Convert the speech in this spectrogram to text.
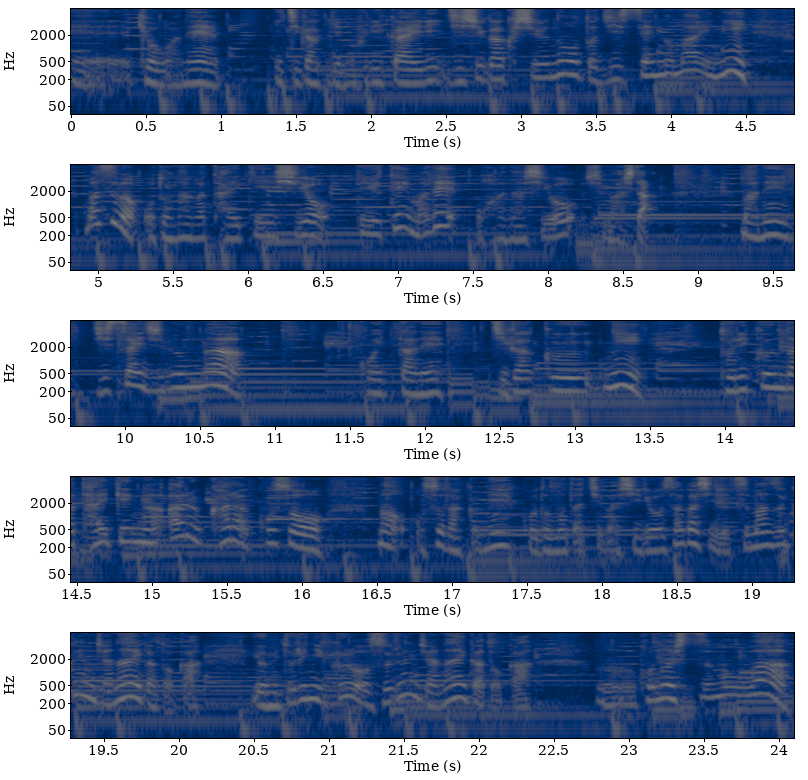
えー、今日はね1学期の振り返り自主学習ノート実践の前にまずは大人が体験しようっていうテーマでお話をしました。まあね実際自分がこういったね自学に取り組んだ体験があるからこそ、まあ、おそらくね子どもたちは資料探しでつまずくんじゃないかとか読み取りに苦労するんじゃないかとか、うん、この質問は、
